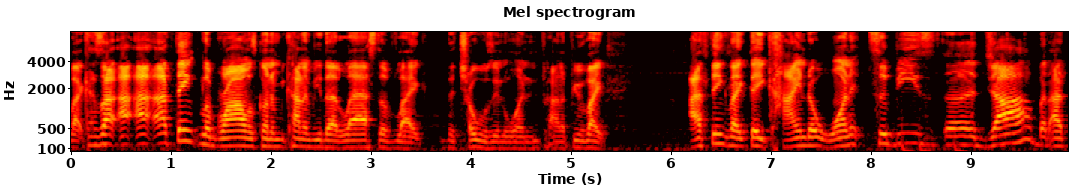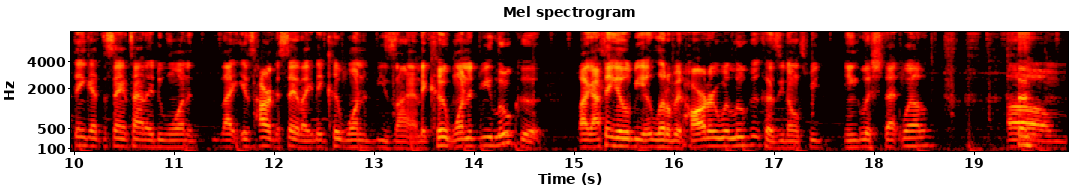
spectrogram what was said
Like, cause I I, I think LeBron was gonna be kind of be that last of like the chosen one kind of people. Like, I think like they kind of want it to be uh, Ja, but I think at the same time they do want it. Like, it's hard to say. Like, they could want it to be Zion. They could want it to be Luka. Like, I think it'll be a little bit harder with Luka because he don't speak English that well. Um,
